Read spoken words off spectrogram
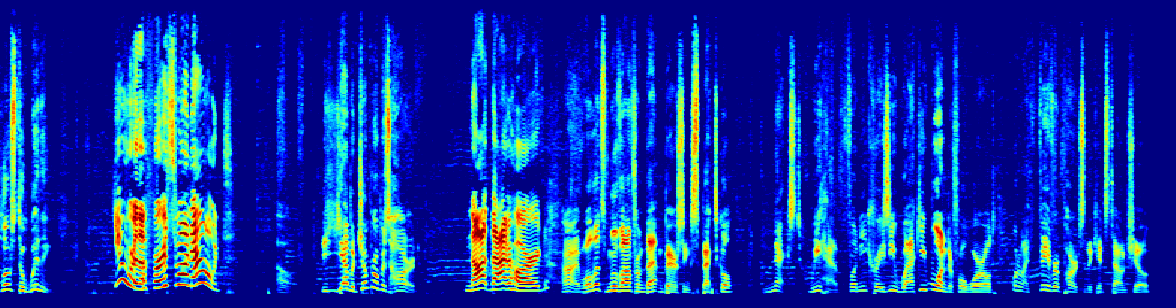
Close to winning. You were the first one out. Oh. Yeah, but jump rope is hard. Not that hard. All right, well, let's move on from that embarrassing spectacle. Next, we have Funny, Crazy, Wacky, Wonderful World, one of my favorite parts of the Kidstown show.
